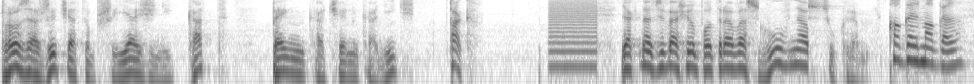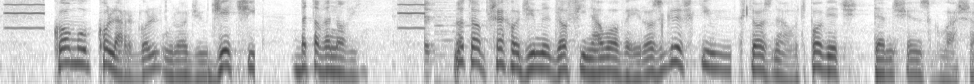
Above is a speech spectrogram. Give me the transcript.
Proza życia to przyjaźni kat, pęka cienka nić. Tak. Jak nazywa się potrawa z- główna z cukrem? Kogel mogel. Komu kolargol urodził dzieci? Beethovenowi. No to przechodzimy do finałowej rozgrywki. Kto zna odpowiedź, ten się zgłasza.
